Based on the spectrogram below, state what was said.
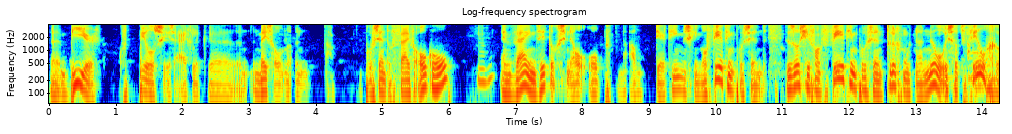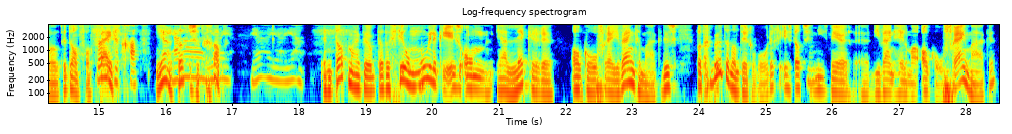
eh, bier, of pils is eigenlijk eh, meestal een, een nou, procent of vijf alcohol. Mhm. En wijn zit toch snel op nou, 13, misschien wel 14 procent. Dus als je van 14 procent terug moet naar nul, is dat veel groter dan van Oh. Dat 5. is het gat. Ja, dat is het gat. Ja, ja, ja. ja. En dat maakt ook dat het veel moeilijker is om ja, lekkere alcoholvrije wijn te maken. Dus wat gebeurt er dan tegenwoordig, is dat ze Mhm. niet meer eh, die wijn helemaal alcoholvrij maken,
